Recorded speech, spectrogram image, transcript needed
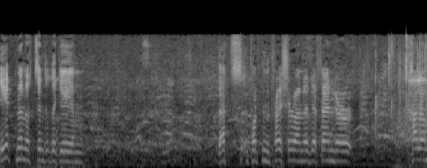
Eight minutes into the game. That's putting pressure on the defender. Callum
